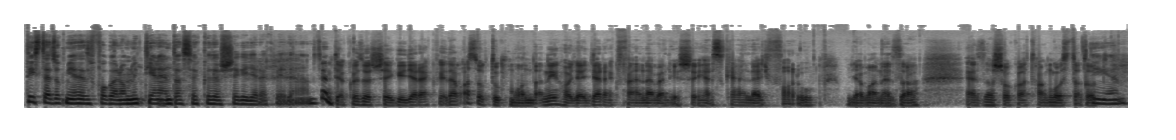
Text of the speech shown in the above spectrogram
Tisztázzuk, mi ez a fogalom, mit jelent az, hogy közösségi gyerekvédelem? Szerinti a közösségi gyerekvédelem, azt szoktuk mondani, hogy egy gyerek felneveléséhez kell egy falu. Ugye van ez a, ez a sokat hangoztatott Igen.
